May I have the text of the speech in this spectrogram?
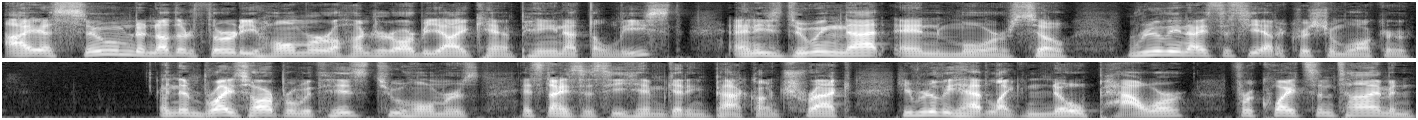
I assumed another 30 homer, 100 RBI campaign at the least, and he's doing that and more. So really nice to see out of Christian Walker. And then Bryce Harper with his two homers, it's nice to see him getting back on track. He really had like no power for quite some time, and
